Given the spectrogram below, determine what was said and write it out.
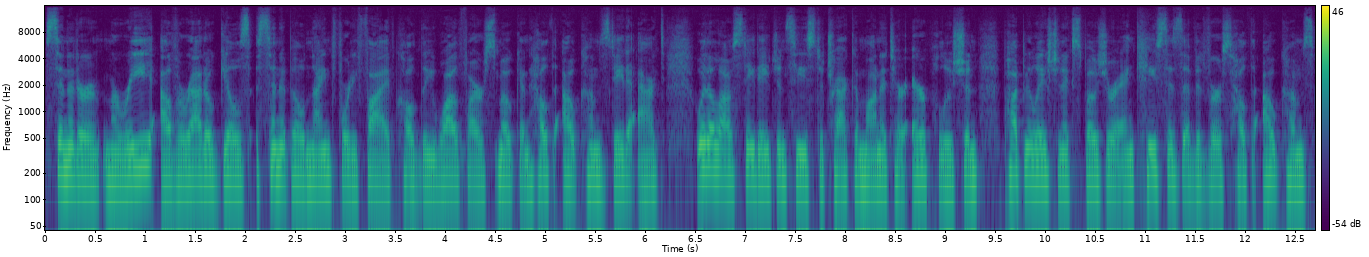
Senator Marie Alvarado Gil's Senate Bill 945, called the Wildfire Smoke and Health Outcomes Data Act, would allow state agencies to track and monitor air pollution, population exposure, and cases of adverse health outcomes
